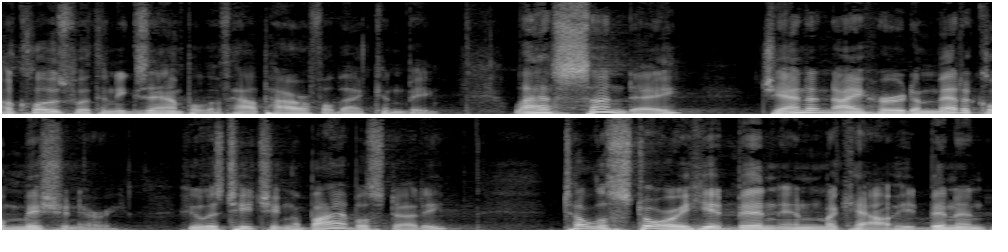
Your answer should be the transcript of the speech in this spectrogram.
I'll close with an example of how powerful that can be. Last Sunday, Janet and I heard a medical missionary who was teaching a Bible study tell a story. He had been in Macau. He'd been in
